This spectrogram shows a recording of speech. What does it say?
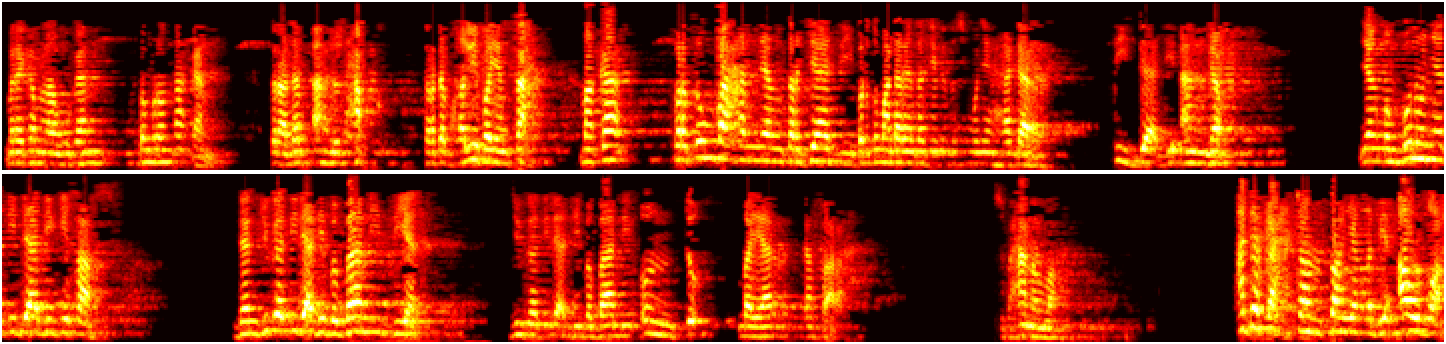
mereka melakukan pemberontakan terhadap ahlul haq terhadap khalifah yang sah, maka pertumpahan yang terjadi, pertumpahan darah yang terjadi itu semuanya hadar, tidak dianggap. Yang membunuhnya tidak dikisas dan juga tidak dibebani diat, juga tidak dibebani untuk bayar kafarah. Subhanallah. Adakah contoh yang lebih awdah,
